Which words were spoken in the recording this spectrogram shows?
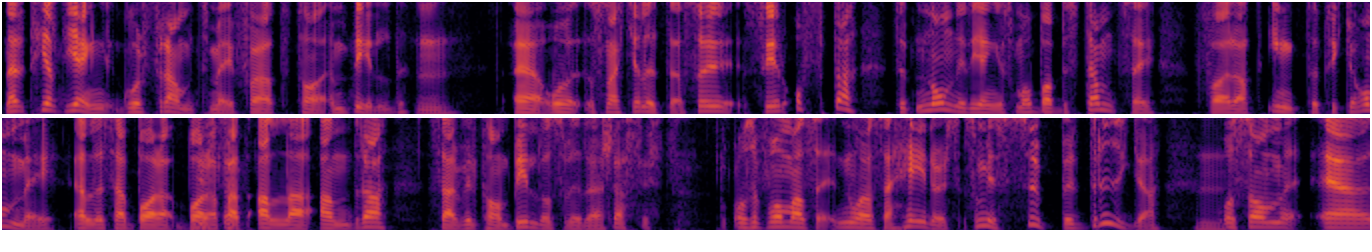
när ett helt gäng går fram till mig för att ta en bild, Mm. eh, och, och snacka lite, så är, det, så är det ofta typ någon i det gänget som har bara bestämt sig för att inte tycka om mig, eller så bara, bara för att alla andra så vill ta en bild och så vidare. Klassiskt. Och så får man så, några så här haters som är superdryga Mm. och som, eh,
